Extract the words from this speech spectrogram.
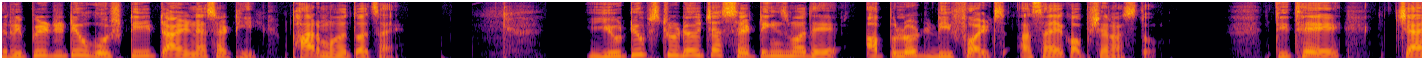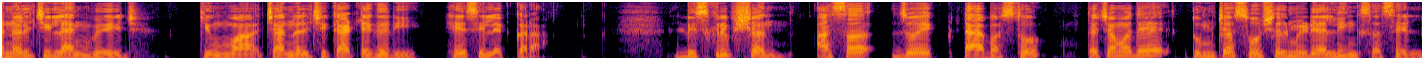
रिपिटेटिव्ह गोष्टी टाळण्यासाठी फार महत्त्वाचं आहे. यूट्यूब स्टुडिओच्या सेटिंग्जमध्ये अपलोड डिफॉल्ट्स असा एक ऑप्शन असतो. तिथे चॅनलची लँग्वेज किंवा चॅनलची कॅटेगरी हे सिलेक्ट करा. डिस्क्रिप्शन असा जो एक टॅब असतो त्याच्यामध्ये तुमच्या सोशल मीडिया लिंक्स असेल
